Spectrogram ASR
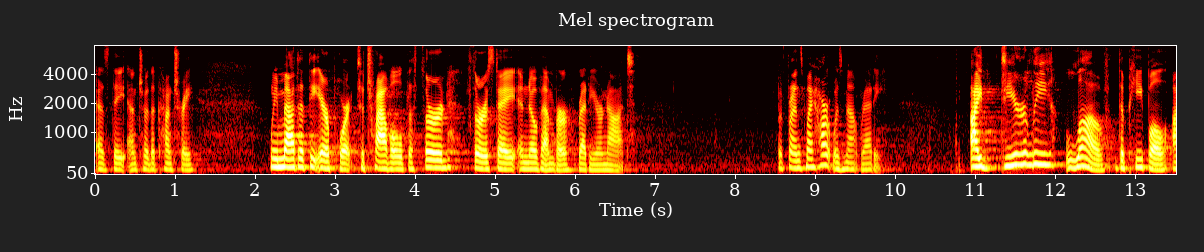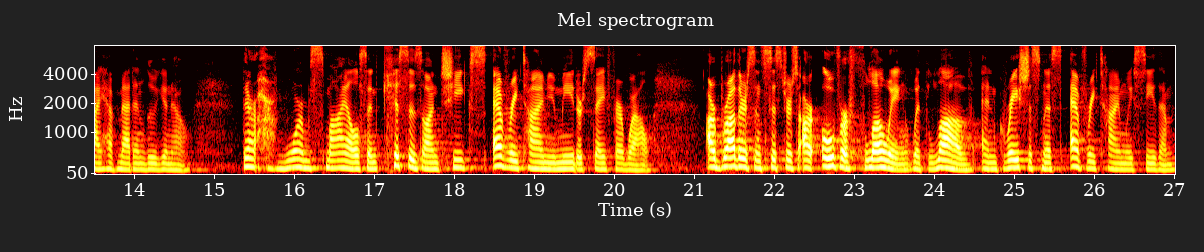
as they enter the country. We met at the airport to travel the third Thursday in November, ready or not. But, friends, my heart was not ready. I dearly love the people I have met in Luyano. There are warm smiles and kisses on cheeks every time you meet or say farewell. Our brothers and sisters are overflowing with love and graciousness every time we see them.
